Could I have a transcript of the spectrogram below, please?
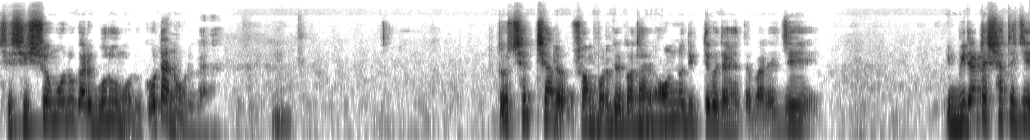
সে শিষ্য মরুক আর গুরু মরুক ওটা নড়বে না। তো সে ছাড়ো সম্পর্কের কথা অন্য দিক থেকেও দেখা যেতে পারে যে বিরাটের সাথে যে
